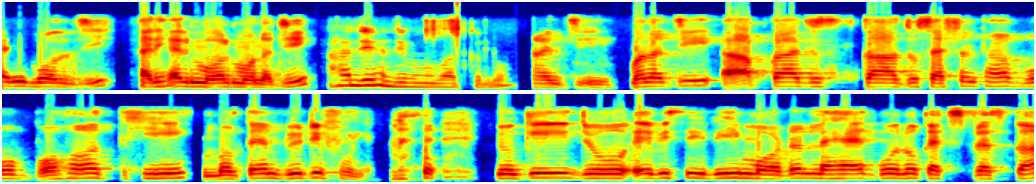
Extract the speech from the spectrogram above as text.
हरी बोल जी। हरी हरी बोल मोना जी। हाँ जी हाँ जी मोना बात कर लो। हाँ जी। मोना जी आपका जिसका जो सेशन था वो बहुत ही बोलते हैं ब्यूटीफुल क्योंकि जो एबीसीडी मॉडल है गोलोक एक्सप्रेस का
